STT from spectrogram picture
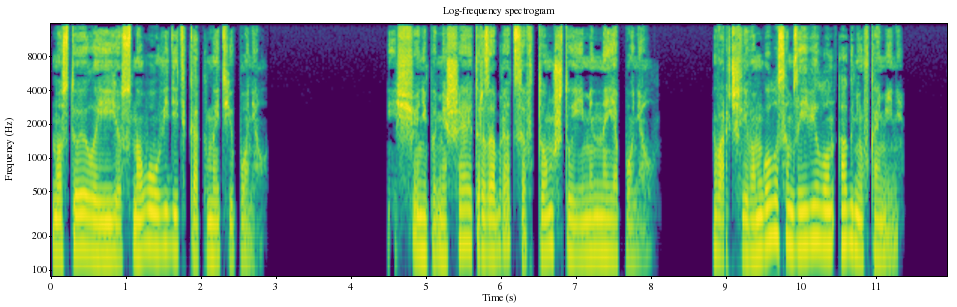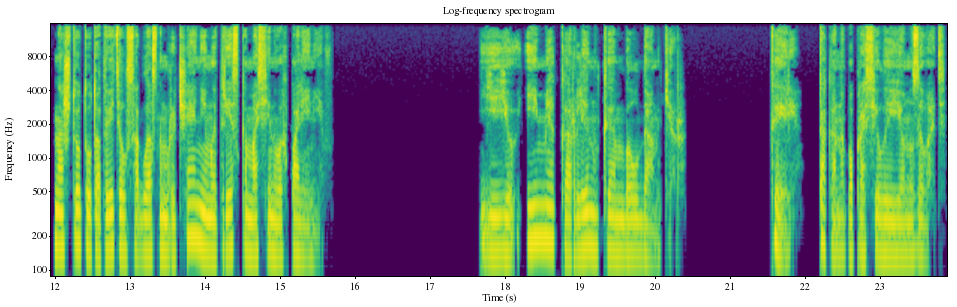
Но стоило ее снова увидеть, как Мэтью понял. Еще не помешает разобраться в том, что именно я понял. Ворчливым голосом заявил он огню в камине, на что тот ответил согласным рычанием и треском осиновых поленьев. Ее имя Карлин Кэмпбелл Данкер. Кэрри, так она попросила ее называть.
